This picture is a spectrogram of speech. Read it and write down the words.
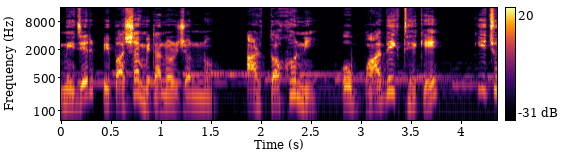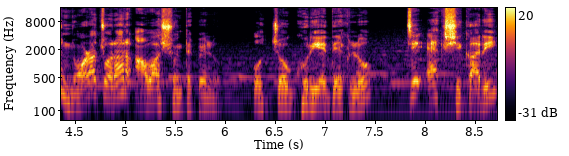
নিজের পিপাসা মেটানোর জন্য। আর তখনই ও বাঁদিক থেকে কিছু নড়াচড়ার আওয়াজ শুনতে পেল। ও চোখ ঘুরিয়ে দেখল যে এক শিকারী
